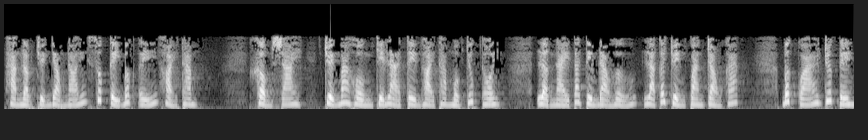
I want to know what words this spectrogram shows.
Hàng Lập chuyển giọng nói xuất kỳ bất ý hỏi thăm. Không sai, chuyện ma hồn chỉ là tiền hỏi thăm một chút thôi. Lần này ta tìm đạo hữu là cái chuyện quan trọng khác. Bất quá trước tiên,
